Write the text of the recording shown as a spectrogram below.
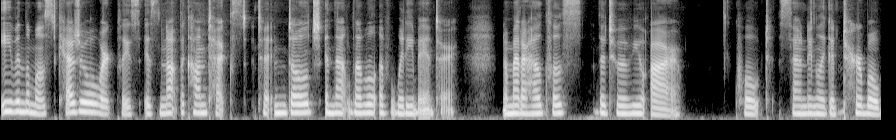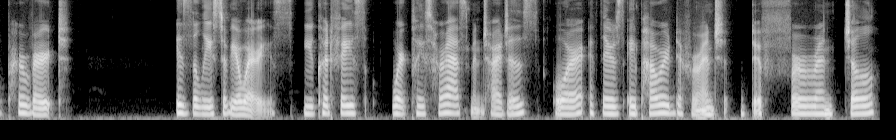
even the most casual workplace is not the context to indulge in that level of witty banter, no matter how close the two of you are quote, sounding like a turbo pervert is the least of your worries. You could face workplace harassment charges, or if there's a power differential, differential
